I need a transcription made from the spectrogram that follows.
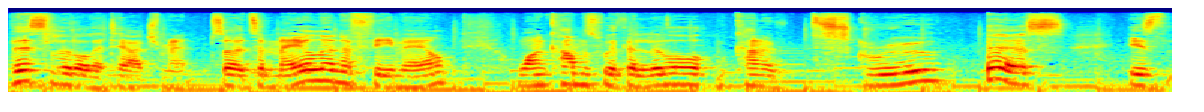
this little attachment. So it's a male and a female. One comes with a little kind of screw. This is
